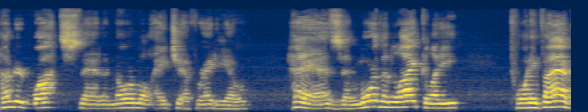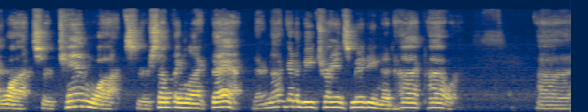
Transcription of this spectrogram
100 watts that a normal HF radio has, and more than likely 25 watts or 10 watts or something like that. They're not going to be transmitting at high power. Uh,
